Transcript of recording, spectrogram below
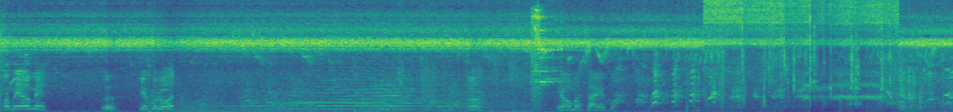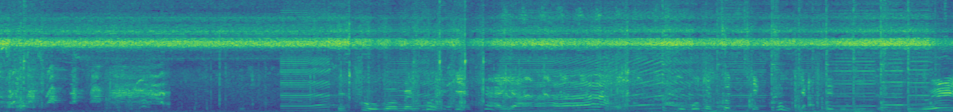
เอาไหมเอาไหมเออเก็บบนรถฮะ เดี๋ยวเอามาใส่บ่กูบ่เป็นคนเก็บขยะกูบ่เป็นคนเก็บขยะนี่นี่เฮ้ย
